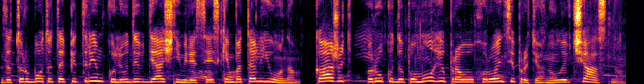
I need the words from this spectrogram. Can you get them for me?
За турботу та підтримку люди вдячні міліцейським батальйонам. Кажуть, руку допомоги правоохоронці протягнули вчасно.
